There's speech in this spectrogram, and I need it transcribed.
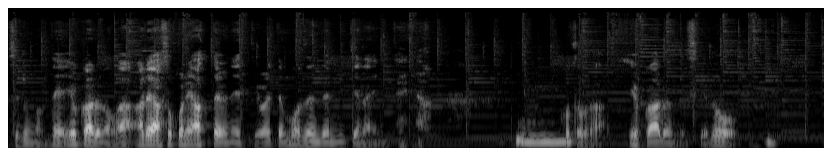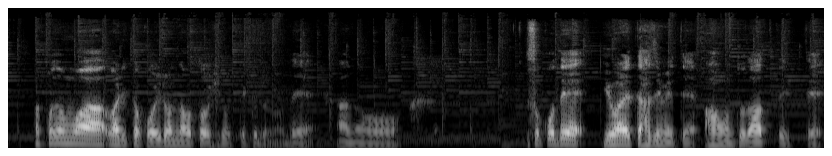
するので、よくあるのが、あれあそこにあったよねって言われても全然見てないみたいなことがよくあるんですけど、うん。まあ、子供は割とこういろんな音を拾ってくるので、あのそこで言われて初めて、あ、本当だって言って、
